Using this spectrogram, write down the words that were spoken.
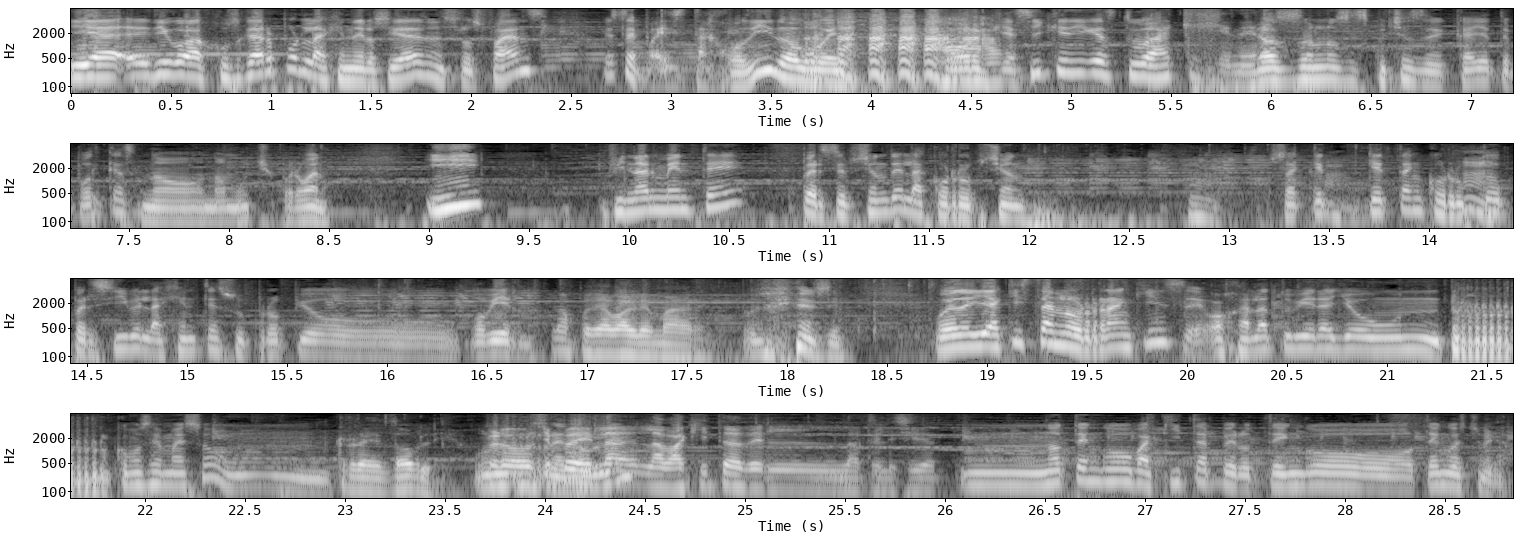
Y eh, digo, a juzgar por la generosidad de nuestros fans, este país está jodido, güey. Porque así que digas tú, ah, qué generosos son los escuchas de Cállate Podcast, no, no mucho, pero bueno. Y finalmente, percepción de la corrupción. O sea, ¿qué, qué tan corrupto percibe la gente a su propio gobierno? No, pues ya vale madre. Pues, sí. Bueno, y aquí están los rankings. Eh, Ojalá tuviera yo un... ¿Cómo se llama eso? Un... Redoble. un Pero siempre hay redoble. la, la vaquita de la felicidad. Mm, No tengo vaquita, pero tengo tengo esto, mira.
